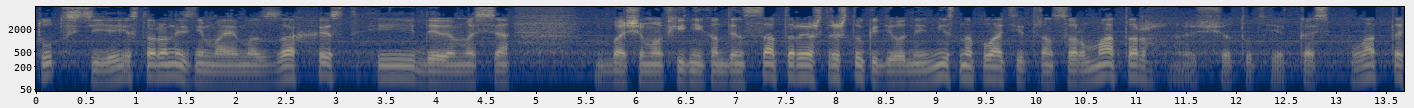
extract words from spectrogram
тут з цієї сторони знімаємо захист і дивимося. Бачимо вхідні конденсатори, аж три штуки, діодний міст на платі, трансформатор. Що тут якась плата?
